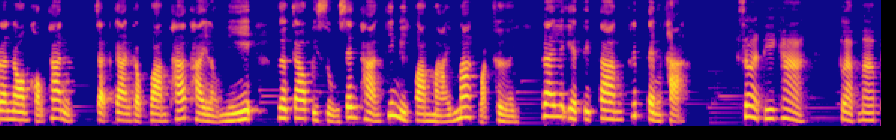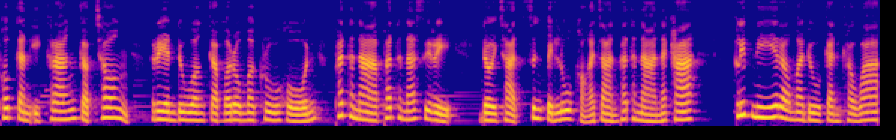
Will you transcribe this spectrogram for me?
ประนอมของท่าน จัดการกับความท้าทายเหล่านี้ เพื่อก้าวไปสู่เส้นทางที่มีความหมายมากกว่าเคย รายละเอียดติดตามคลิปเต็มค่ะ สวัสดีค่ะ กลับมาพบกันอีกครั้งกับช่อง เรียนดวงกับบรมครูโหน พัฒนาพัฒนสิริ โดยฉัดซึ่งเป็นลูกของอาจารย์พัฒนานะคะ คลิปนี้เรามาดูกันค่ะว่า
